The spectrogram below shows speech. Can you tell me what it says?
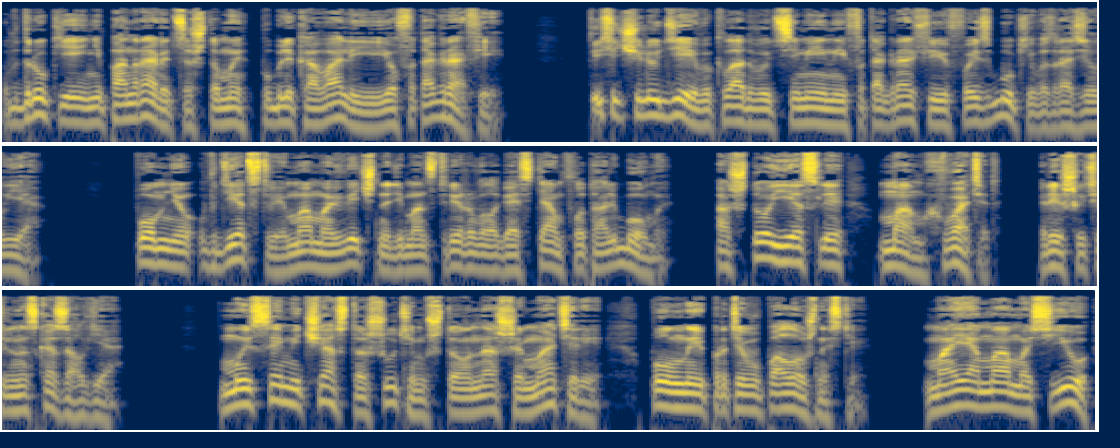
вдруг ей не понравится, что мы публиковали ее фотографии. Тысячи людей выкладывают семейные фотографии в Фейсбуке, возразил я. Помню, в детстве мама вечно демонстрировала гостям фотоальбомы. А что если... Мам, хватит, решительно сказал я. Мы с Эми часто шутим, что наши матери — полные противоположности. Моя мама Сью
